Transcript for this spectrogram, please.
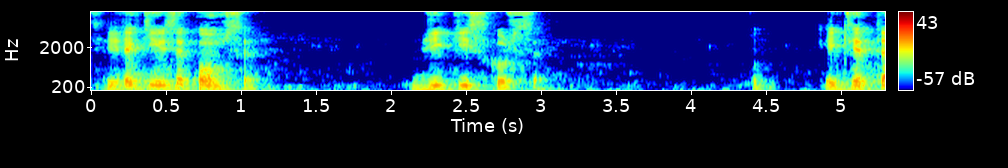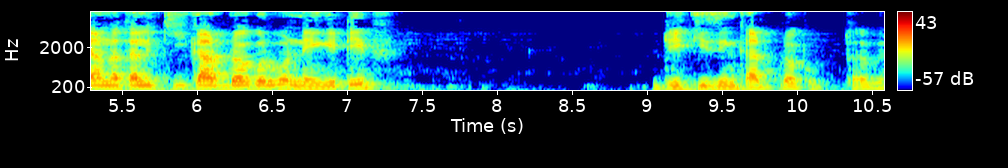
সেটা কি হয়েছে? কমছে। ডিক্রিজ করছে। এই ক্ষেত্রে আমরা তাহলে কি কার্ভ ড্র করব? নেগেটিভ ডিক্রিজিং কার্ভ ড্র করতে হবে।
